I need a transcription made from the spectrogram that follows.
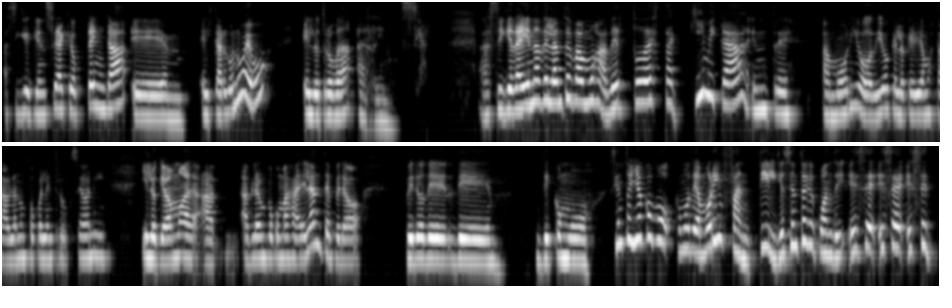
así que quien sea que obtenga el cargo nuevo, el otro va a renunciar. Así que de ahí en adelante vamos a ver toda esta química entre amor y odio, que es lo que habíamos estado hablando un poco en la introducción y, y lo que vamos a, hablar un poco más adelante, pero, pero de, de, de, como, siento yo como, como de amor infantil. Yo siento que cuando ese, ese, ese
